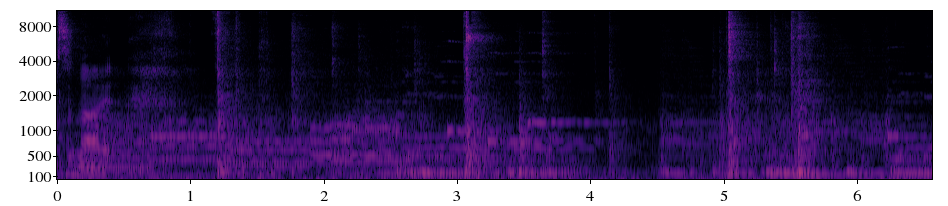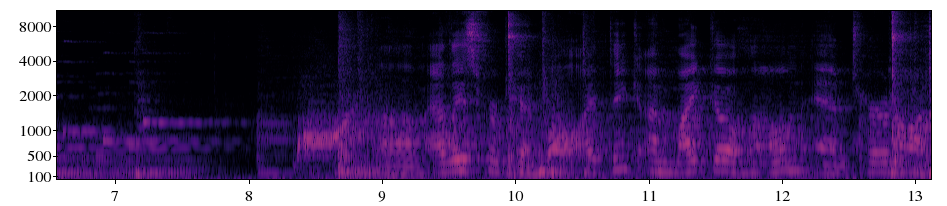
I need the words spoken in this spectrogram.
Tonight. Um, at least for pinball. I think I might go home and turn on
